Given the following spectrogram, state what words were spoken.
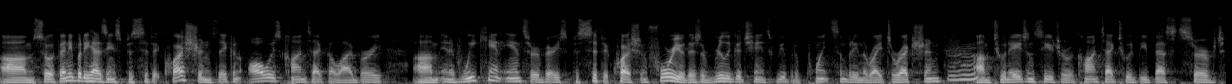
Um, so if anybody has any specific questions, they can always contact the library. Um, and if we can't answer a very specific question for you, there's a really good chance we'll be able to point somebody in the right direction um, to an agency or to a contact who would be best served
